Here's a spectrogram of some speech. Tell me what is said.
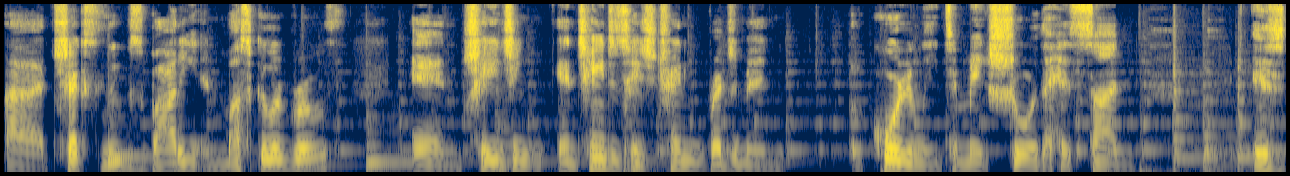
uh, checks Luke's body and muscular growth and changing and changes his training regimen accordingly to make sure that his son is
